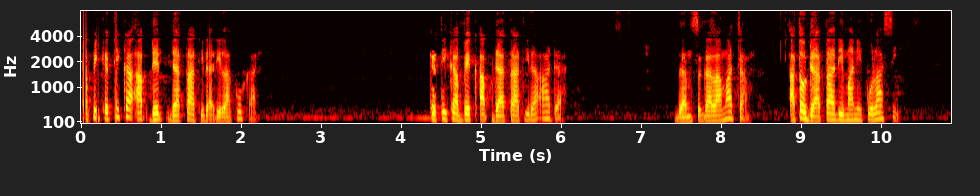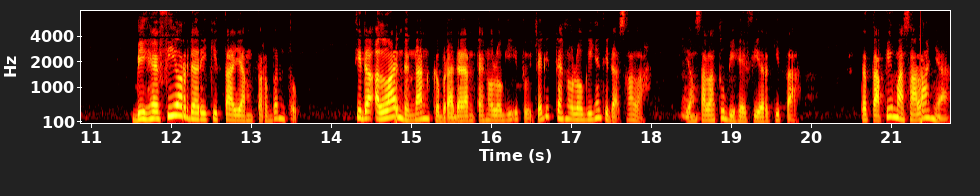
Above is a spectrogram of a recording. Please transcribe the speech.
tapi ketika update data tidak dilakukan, ketika backup data tidak ada, dan segala macam, atau data dimanipulasi, behavior dari kita yang terbentuk tidak align dengan keberadaan teknologi itu. Jadi teknologinya tidak salah. Yang hmm. salah itu behavior kita. Tetapi masalahnya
